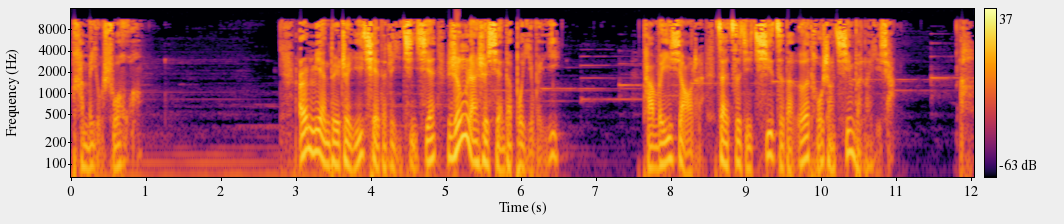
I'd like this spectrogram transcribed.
他没有说谎。而面对这一切的李进先仍然是显得不以为意。他微笑着在自己妻子的额头上亲吻了一下。啊，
